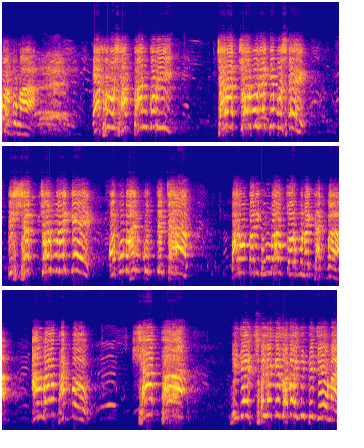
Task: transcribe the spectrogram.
করব না। এখনও সাবধান করি যারা চর্মনাইকে বসে বিশ্বের চর্মনাইকে অপমান করতে চান বারো তারিখ তোমরাও চর্মনাই থাকবা আমরাও থাকব সাবধান নিজের ছেলেকে জবাই দিতে যেও না।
